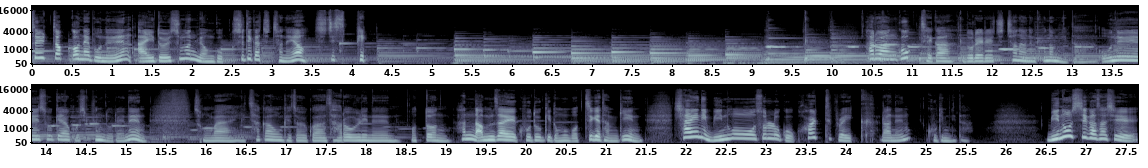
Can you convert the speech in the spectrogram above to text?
슬쩍 꺼내보는 아이돌 숨은 명곡 수디가 추천해요. 수지 스픽. 하루 한 곡 제가 노래를 추천하는 코너입니다. 오늘 소개하고 싶은 노래는 정말 차가운 계절과 잘 어울리는 어떤 한 남자의 고독이 너무 멋지게 담긴 샤이니 민호 솔로곡 헐트 브레이크라는 곡입니다. 민호 씨가 사실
